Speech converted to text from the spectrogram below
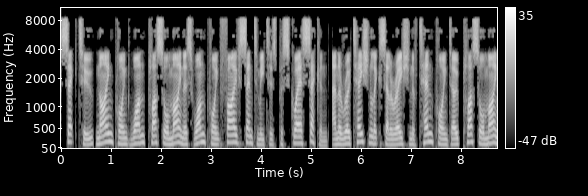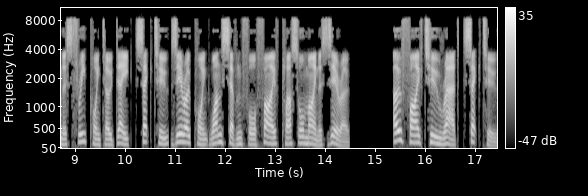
sec 2 9.1 plus or minus 1.5 centimeters per square second, and a rotational acceleration of 10.0 plus or minus 3.0 deg, sec 2 0.1745 plus or minus 0.052 rad, sec 2.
